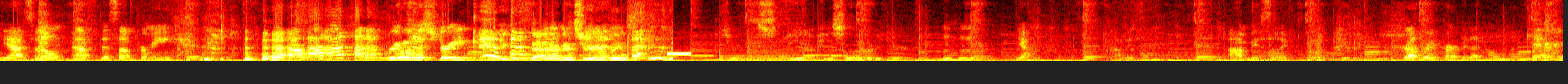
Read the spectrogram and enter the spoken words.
Yeah, so don't F this up for me. Ruin the streak. Can you get that on Instagram, please? Because you're this VIP celebrity here. Mm-hmm. Yeah, obviously. Got the red carpet at home then. Okay.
